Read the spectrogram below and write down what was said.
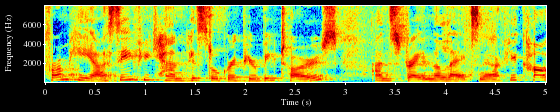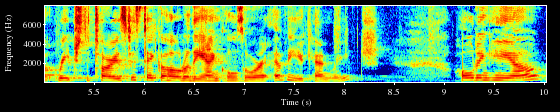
From here, see if you can pistol grip your big toes and straighten the legs. Now, if you can't reach the toes, just take a hold of the ankles or wherever you can reach. Holding here,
